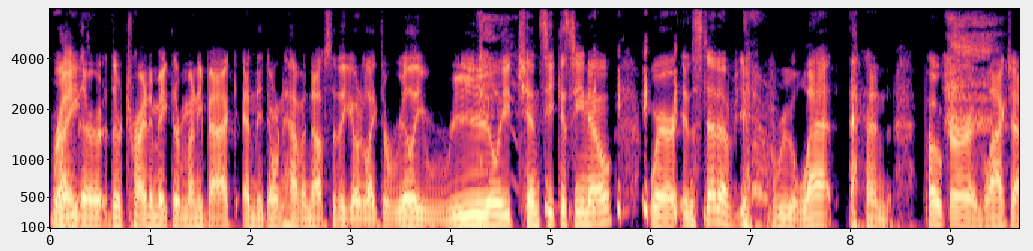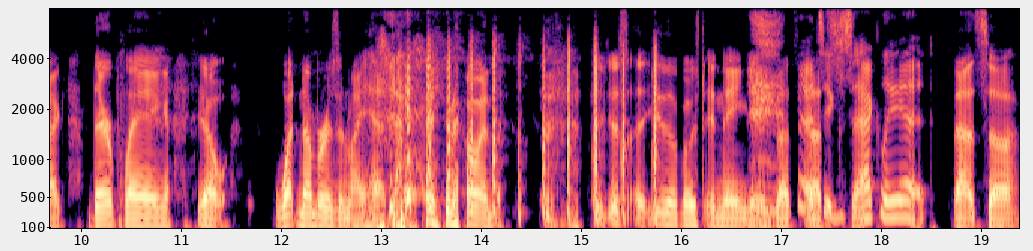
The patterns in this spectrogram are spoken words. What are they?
when Right. they're they're trying to make their money back and they don't have enough, so they go to like the really really chintzy casino where instead of you know, roulette and poker and blackjack, they're playing you know what number is in my head, you know, and they just uh, the most inane games. That's That's, that's exactly it. That's uh,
